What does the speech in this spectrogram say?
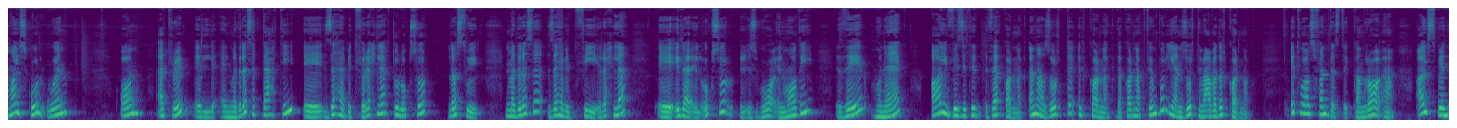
My school went on a trip. المدرسة بتاعتي ذهبت في رحلة to الأقصر last week. المدرسة ذهبت في رحلة إلى الأقصر الأسبوع الماضي. There هناك. I visited the كارنك أنا زرت الكارنك. The كارنك temple يعني زرت معبد الكارنك. It was fantastic. كان رائع. I spent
